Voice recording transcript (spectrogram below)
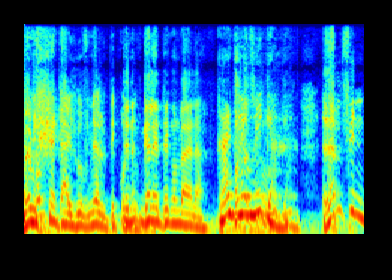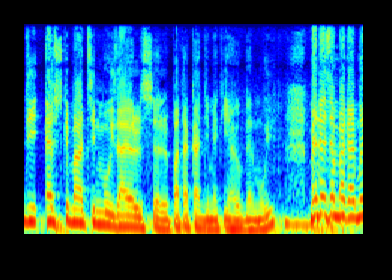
Même chèque à Jovenel, t'es connu. Galère, t'es connu là. Radio Omega. L'homme fin dit, est-ce que Martine Moïse a elle seule, pas ta dit, mais qui a Jovenel Moïse? Mais deuxième bagaille, moi,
